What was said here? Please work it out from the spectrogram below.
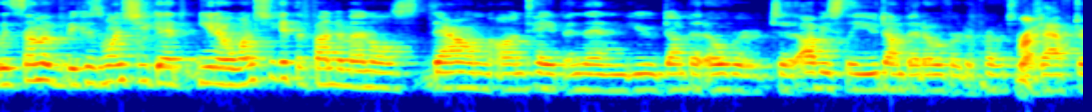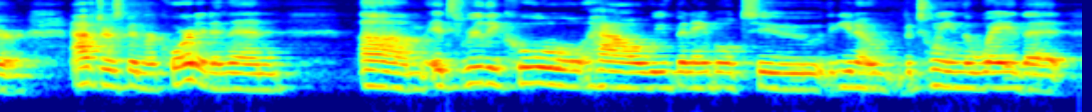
with some of it because once you get, you know, once you get the fundamentals down on tape, and then you dump it over to obviously you dump it over to Pro Tools Right. after after it's been recorded, and then um, it's really cool how we've been able to, you know, between the way that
